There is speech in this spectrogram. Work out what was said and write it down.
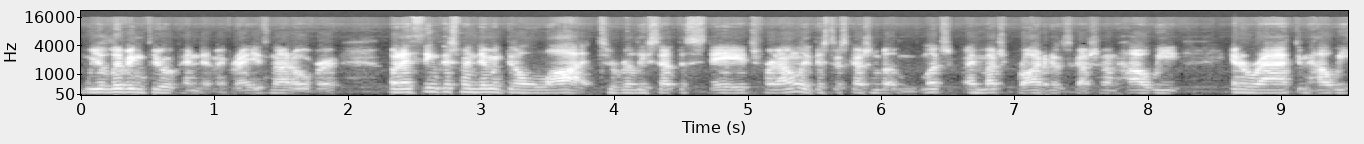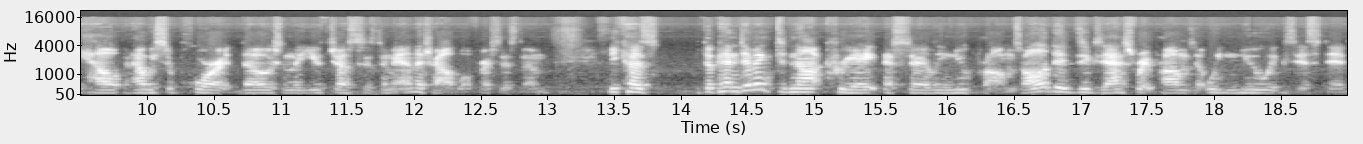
we're living through a pandemic, right? It's not over, but I think this pandemic did a lot to really set the stage for not only this discussion but much a much broader discussion on how we interact and how we help and how we support those in the youth justice system and the child welfare system, because the pandemic did not create necessarily new problems. All it did is exacerbate problems that we knew existed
